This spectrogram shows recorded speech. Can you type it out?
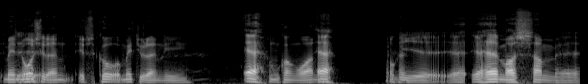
med det- Nordsjælland, FCK og Midtjylland i Ja, som konkurrent. Ja. Okay. Okay. Jeg, jeg, jeg havde dem også sammen med...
